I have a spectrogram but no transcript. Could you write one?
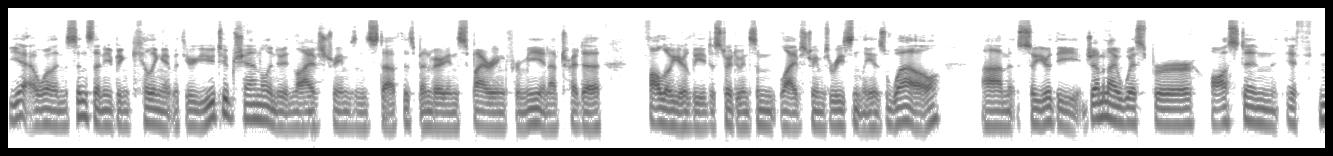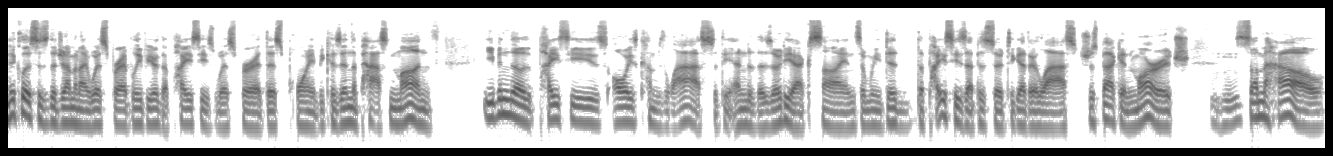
Yeah, well, and since then you've been killing it with your YouTube channel and doing live streams and stuff. That's been very inspiring for me, and I've tried to follow your lead to start doing some live streams recently as well. Um, so you're the Gemini Whisperer, Austin. If Nicholas is the Gemini Whisperer, I believe you're the Pisces Whisperer at this point, because in the past month even though Pisces always comes last at the end of the zodiac signs, and we did the Pisces episode together last just back in March, mm-hmm. somehow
